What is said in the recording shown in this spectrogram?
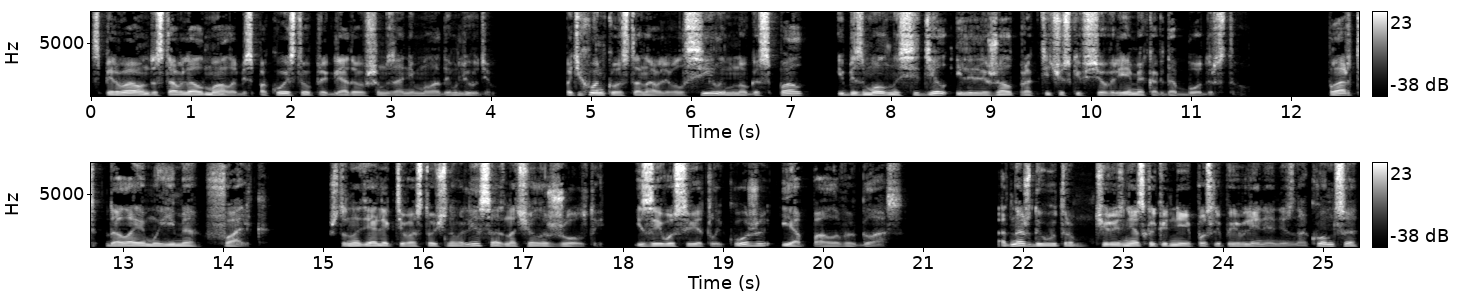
Сперва он доставлял мало беспокойства приглядывавшим за ним молодым людям. Потихоньку восстанавливал силы, много спал и безмолвно сидел или лежал практически все время, когда бодрствовал. Парт дала ему имя Фальк, что на диалекте восточного леса означало «желтый» из-за его светлой кожи и опаловых глаз. Однажды утром, через несколько дней после появления незнакомца,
